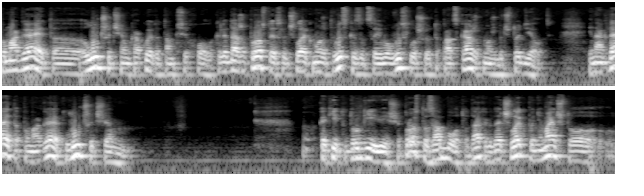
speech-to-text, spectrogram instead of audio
помогает э, лучше, чем какой-то там психолог. Или даже просто, если человек может высказаться, его выслушают и подскажут, может быть, что делать. Иногда это помогает лучше, чем какие-то другие вещи. Просто забота, да, когда человек понимает, что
